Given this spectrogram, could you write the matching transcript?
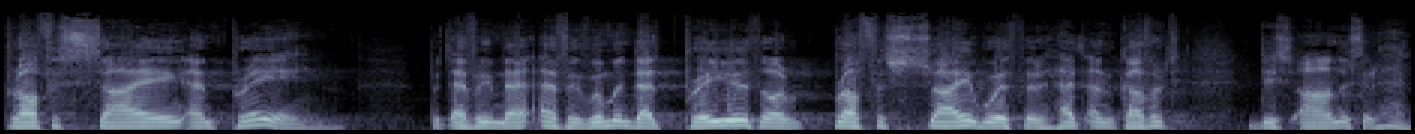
prophesying and praying. But every, man, every woman that prayeth or prophesies with her head uncovered dishonors her had.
